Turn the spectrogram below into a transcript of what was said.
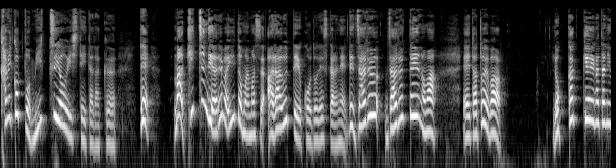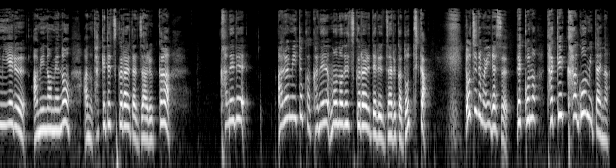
紙コップを3つ用意していただく。で、まあ、キッチンでやればいいと思います。洗うっていう行動ですからね。で、ザル、ザルっていうのは、えー例えば、六角形型に見える網の目の、あの、竹で作られたザルか、金で、アルミとか金物で作られてるザルか、どっちか。どっちでもいいです。で、この竹かごみたいな、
